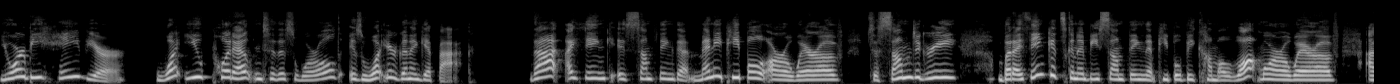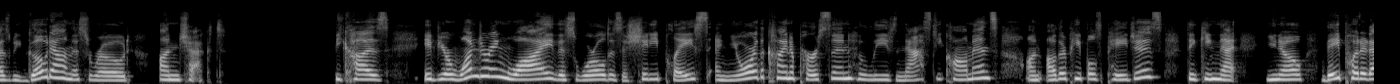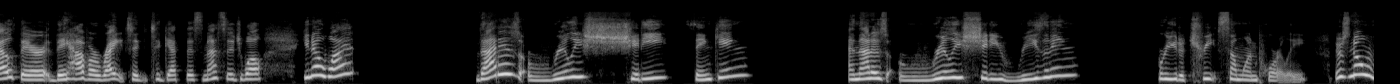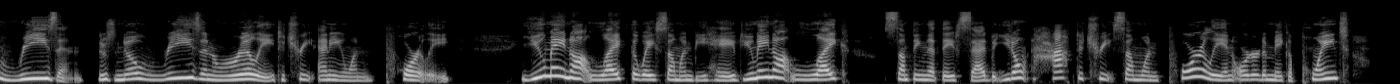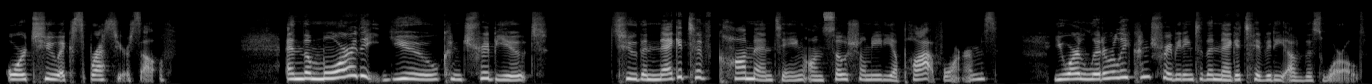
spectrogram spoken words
your behavior, what you put out into this world is what you're going to get back. That I think is something that many people are aware of to some degree, but I think it's going to be something that people become a lot more aware of as we go down this road unchecked. Because if you're wondering why this world is a shitty place and you're the kind of person who leaves nasty comments on other people's pages, thinking that, you know, they put it out there, they have a right to, to get this message. Well, you know what? That is really shitty thinking. And that is really shitty reasoning for you to treat someone poorly. There's no reason, there's no reason really to treat anyone poorly you may not like the way someone behaved. You may not like something that they've said, but you don't have to treat someone poorly in order to make a point or to express yourself. And the more that you contribute to the negative commenting on social media platforms, you are literally contributing to the negativity of this world.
